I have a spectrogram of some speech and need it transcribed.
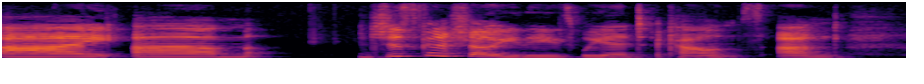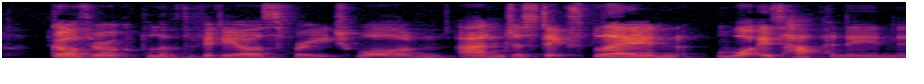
I am just going to show you these weird accounts and go through a couple of the videos for each one and just explain what is happening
